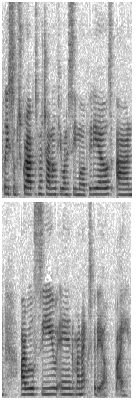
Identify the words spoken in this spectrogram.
Please subscribe to my channel if you want to see more videos and I will see you in my next video. Bye.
